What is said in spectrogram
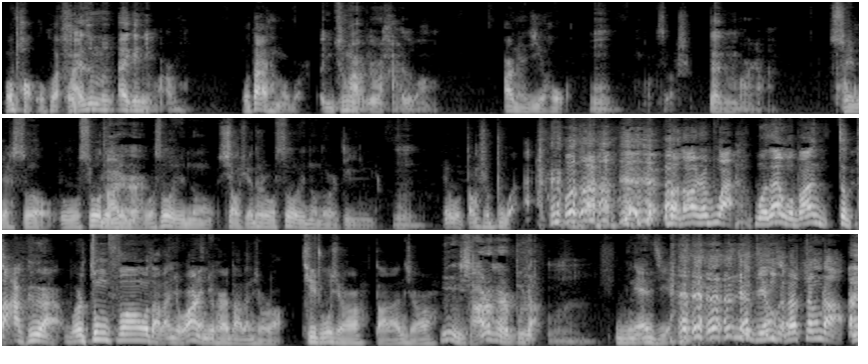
我跑得快，孩子们爱跟你玩吗？我带他们玩，你从小就是孩子王，二年级以后吧，嗯，算是带他们玩啥？随便所有我所有的运动，我所有运动，小学的时候所有运动都是第一名。嗯，因为我当时不矮，我当时不矮，我在我班的大个儿，我是中锋，我打篮球，二年级就开始打篮球了，踢足球、打篮球，那你啥时候开始不长呢？五年级 就停止了生长，呃，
